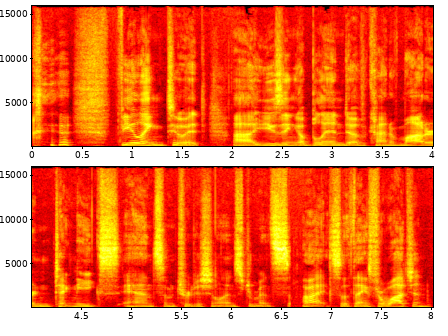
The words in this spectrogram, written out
feeling to it uh, using a blend of kind of modern techniques and some traditional instruments. All right, so thanks for watching.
